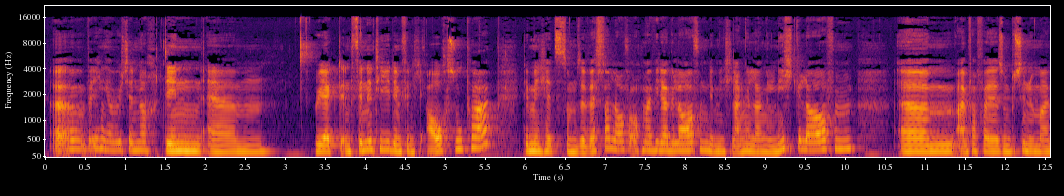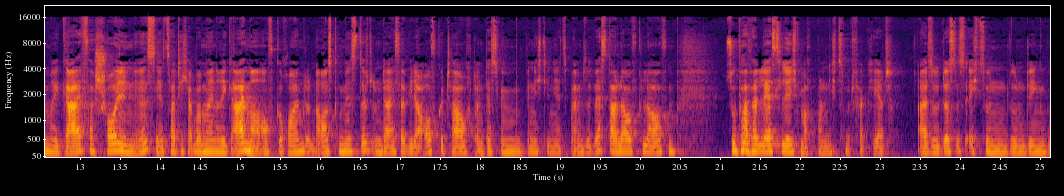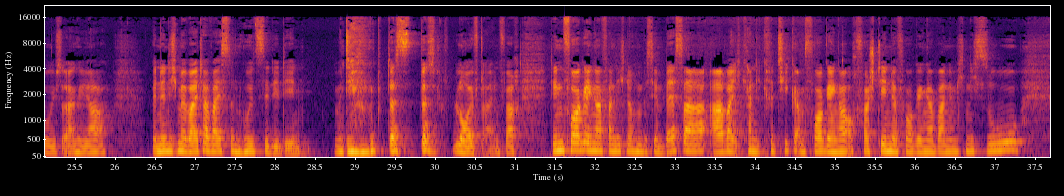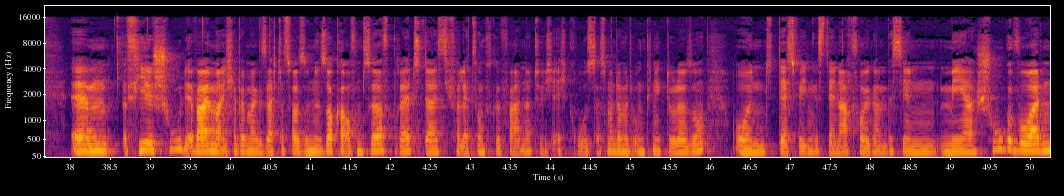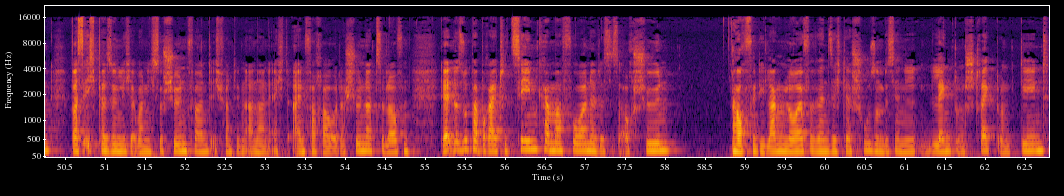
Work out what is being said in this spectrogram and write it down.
Äh, welchen habe ich denn noch? Den ähm, React Infinity, den finde ich auch super. Den bin ich jetzt zum Silvesterlauf auch mal wieder gelaufen. Den bin ich lange, lange nicht gelaufen. Ähm, einfach weil er so ein bisschen in meinem Regal verschollen ist. Jetzt hatte ich aber mein Regal mal aufgeräumt und ausgemistet und da ist er wieder aufgetaucht und deswegen bin ich den jetzt beim Silvesterlauf gelaufen. Super verlässlich, macht man nichts mit verkehrt. Also das ist echt so ein, so ein Ding, wo ich sage, ja, wenn du nicht mehr weiter weißt, dann holst du dir den. Mit dem, das, das läuft einfach. Den Vorgänger fand ich noch ein bisschen besser, aber ich kann die Kritik am Vorgänger auch verstehen. Der Vorgänger war nämlich nicht so ähm, viel Schuh, der war immer, ich habe immer gesagt, das war so eine Socke auf dem Surfbrett. Da ist die Verletzungsgefahr natürlich echt groß, dass man damit umknickt oder so. Und deswegen ist der Nachfolger ein bisschen mehr Schuh geworden, was ich persönlich aber nicht so schön fand. Ich fand den anderen echt einfacher oder schöner zu laufen. Der hat eine super breite Zehenkammer vorne, das ist auch schön. Auch für die langen Läufe, wenn sich der Schuh so ein bisschen lenkt und streckt und dehnt.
